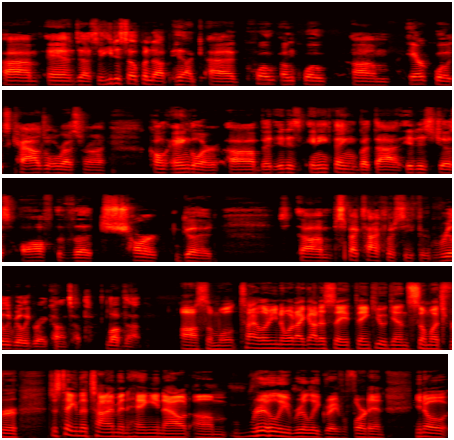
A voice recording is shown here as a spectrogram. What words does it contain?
Um, and uh, so he just opened up a, a quote unquote um, air quotes casual restaurant called Angler, uh, but it is anything but that. It is just off the chart good. Um, spectacular seafood, really, really great concept. Love that. Awesome. Well, Tyler, you know what? I got to say thank you again so much for just taking the time and hanging out. Um, really, really grateful for it. And, you know,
